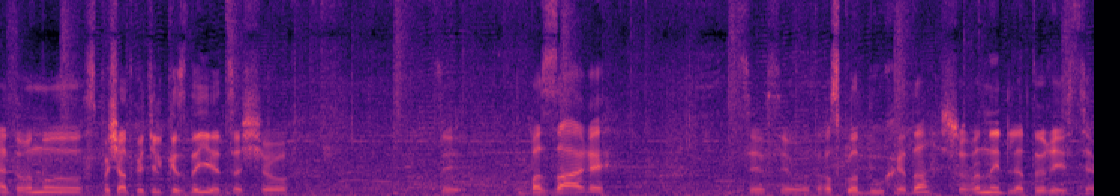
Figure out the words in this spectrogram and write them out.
Знаєте, воно спочатку тільки здається, що ці базари, ці всі от розкладухи, да? що вони для туристів.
